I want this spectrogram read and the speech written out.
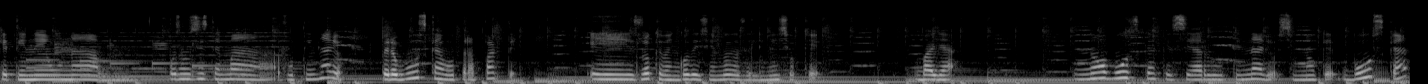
que tiene una pues un sistema rutinario, pero busca otra parte. Es lo que vengo diciendo desde el inicio que vaya no busca que sea rutinario, sino que busca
